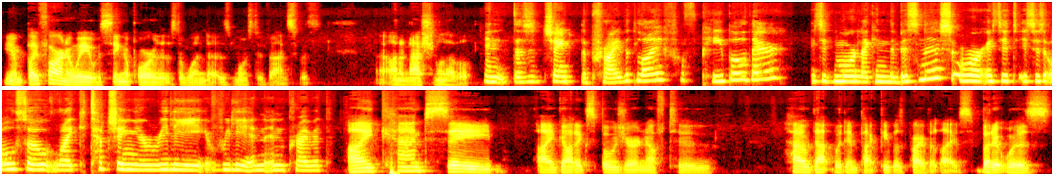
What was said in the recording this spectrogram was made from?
you know, by far and away, it was Singapore that is the one that is most advanced with uh, on a national level. And does it change the private life of people there? Is it more like in the business, or is it is it also like touching you really, really in in private? I can't say I got exposure enough to how that would impact people's private lives, but it was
